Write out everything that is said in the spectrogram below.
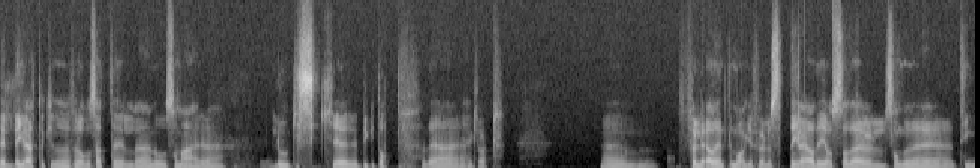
veldig greit å kunne forholde seg til eh, noe som er eh, logisk bygd opp. Det er helt klart. Så følger jeg den til magefølelsesgreia di også. Det er vel sånne ting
